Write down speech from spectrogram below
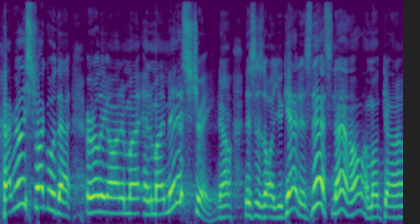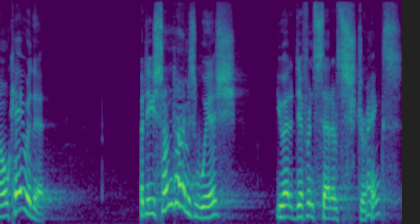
I really struggled with that early on in my, in my ministry. Now, this is all you get is this now. I'm okay with it. But do you sometimes wish you had a different set of strengths?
